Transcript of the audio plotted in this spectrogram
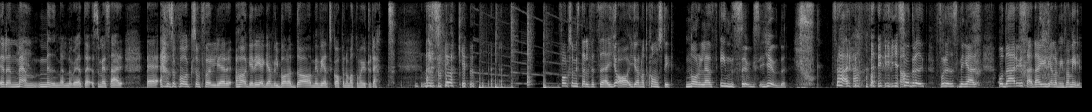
eller en mem, meme eller vad det heter, som är så här. Eh, alltså folk som följer högerregeln vill bara dö med vetskapen om att de har gjort rätt. Alltså, folk som istället för att säga ja gör något konstigt norrländskt insugsljud. Så här. ja. Så drygt, får rysningar. Och det här är ju så här, det här är ju hela min familj.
